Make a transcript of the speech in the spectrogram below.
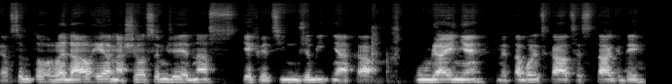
Já jsem to hledal i a našel jsem, že jedna z těch věcí může být nějaká údajně metabolická cesta, kdy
